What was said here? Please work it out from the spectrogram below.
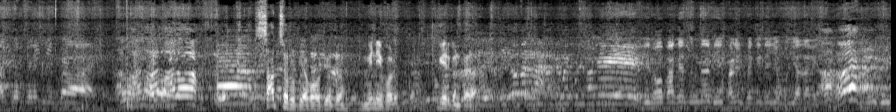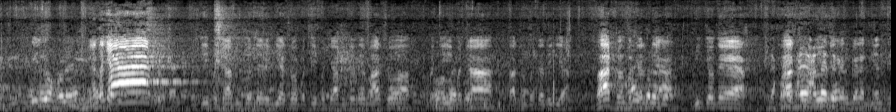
આઠસો રૂપિયા સાતસો રૂપિયા ભાવ થયો છે. મિની ફળ ગીર કંટાળા. પચીસ પચાસ પંચોતેર અગિયારસો પચીસ પચાસ પંચોતેર બારસો પચીસ પચાસ બારસો પચાસ થઈ ગયા. બારસો પચાસ રૂપિયા. બારસો ને પંચોતેર રૂપિયા જયંતિ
